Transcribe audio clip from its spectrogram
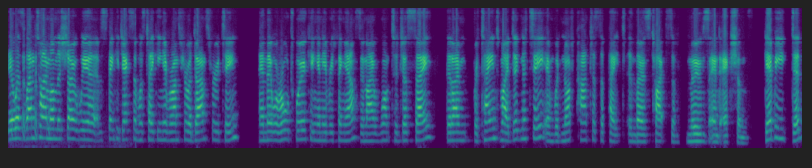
there was one time on the show where Spankie Jackson was taking everyone through a dance routine and they were all twerking and everything else. And I want to just say that I retained my dignity and would not participate in those types of moves and actions. Gabby did,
